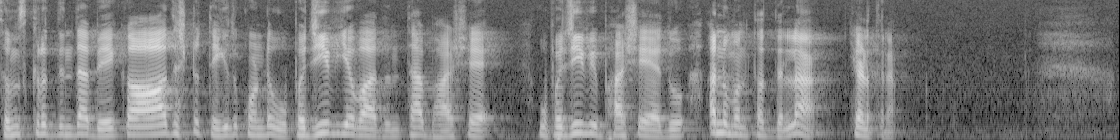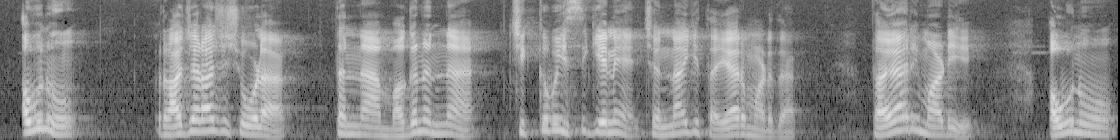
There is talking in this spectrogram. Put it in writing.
ಸಂಸ್ಕೃತದಿಂದ ಬೇಕಾದಷ್ಟು ತೆಗೆದುಕೊಂಡ ಉಪಜೀವ್ಯವಾದಂಥ ಭಾಷೆ. ಉಪಜೀವಿ ಭಾಷೆ ಅದು ಅನ್ನುವಂಥದ್ದೆಲ್ಲ ಹೇಳ್ತಾನೆ. ಅವನು ರಾಜರಾಜ ಚೋಳ ತನ್ನ ಮಗನನ್ನು ಚಿಕ್ಕ ವಯಸ್ಸಿಗೇ ಚೆನ್ನಾಗಿ ತಯಾರು ಮಾಡಿದ. ತಯಾರಿ ಮಾಡಿ ಅವನು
